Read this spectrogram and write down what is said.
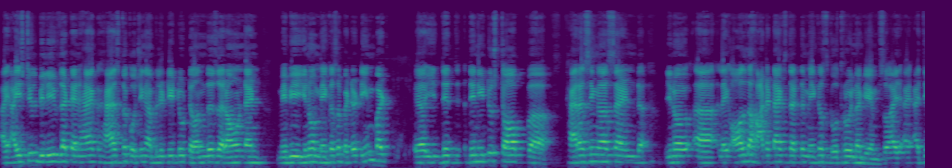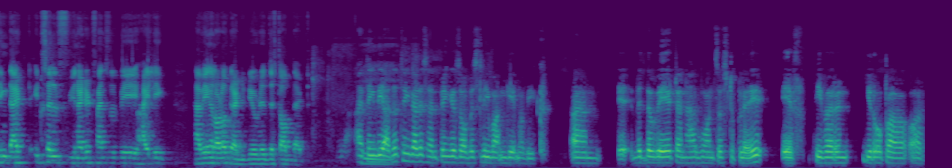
I, I still believe that Ten Hag has the coaching ability to turn this around and maybe you know make us a better team but uh, they, they need to stop uh, harassing us and you know uh, like all the heart attacks that they make us go through in a game so I, I i think that itself united fans will be highly having a lot of gratitude if they stop that I think the other thing that is helping is obviously one game a week. Um, i- with the way Ten Hag wants us to play, if we were in Europa or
